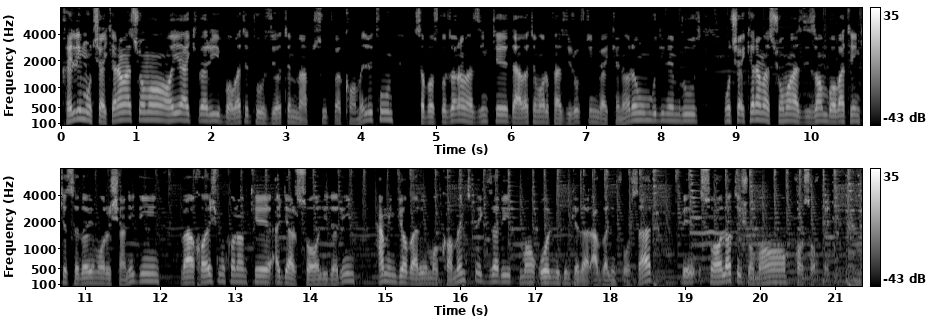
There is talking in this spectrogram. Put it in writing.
خیلی متشکرم از شما آقای اکبری بابت توضیحات مبسوط و کاملتون. سپاسگزارم از اینکه دعوت ما رو پذیرفتین و کنارمون بودین امروز. متشکرم از شما عزیزان بابت اینکه صدای ما رو شنیدین و خواهش می‌کنم که اگر سوالی دارین همینجا برای ما کامنت بگذارید. ما قول میدیم که در اولین فرصت به سوالات شما پاسخ بدیم.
